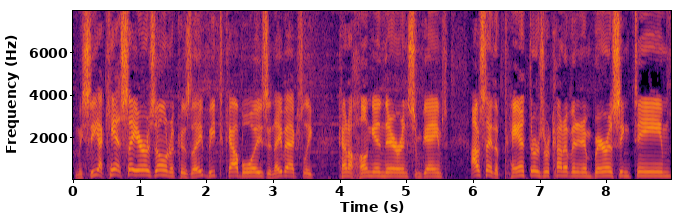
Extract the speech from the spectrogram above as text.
I mean, see, I can't say Arizona because they beat the Cowboys and they've actually kind of hung in there in some games. I would say the Panthers are kind of an embarrassing team.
